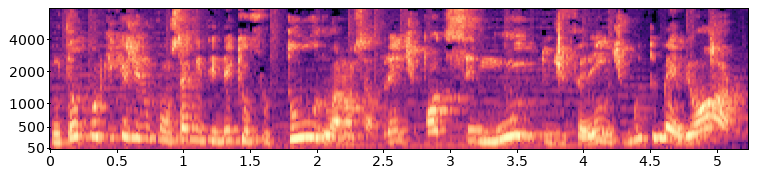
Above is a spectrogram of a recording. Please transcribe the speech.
Então por que, que a gente não consegue entender que o futuro à nossa frente pode ser muito diferente, muito melhor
